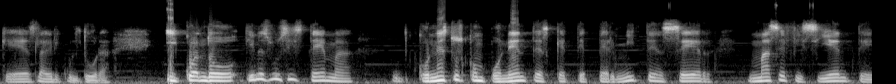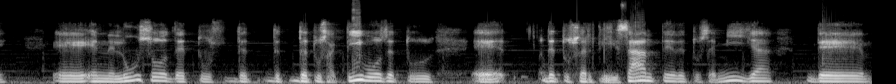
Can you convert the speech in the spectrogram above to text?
que es la agricultura. Y cuando tienes un sistema con estos componentes que te permiten ser más eficiente eh, en el uso de tus, de, tus activos, de, tu, eh, de tu fertilizante, de tu semilla, de,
